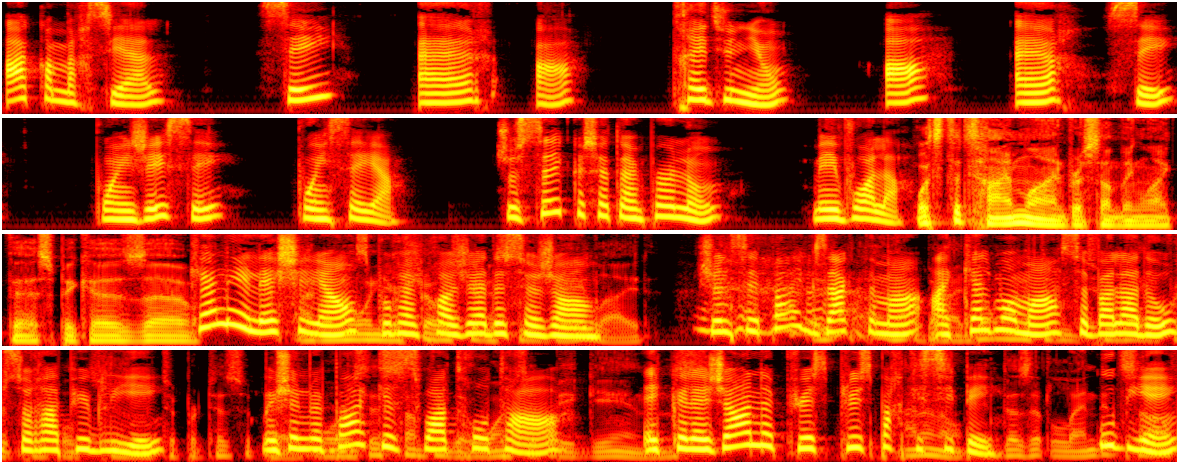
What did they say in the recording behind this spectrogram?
A commercial, C-R-A, trait d'union, A-R-C.gc.ca. Je sais que c'est un peu long, mais voilà. What's the timeline for something like this? Because uh, Quelle est l'échéance pour un projet de ce genre? Je ne sais pas exactement à quel moment ce balado sera publié, mais je ne veux pas qu'il soit trop tard et que les gens ne puissent plus participer. Ou bien,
